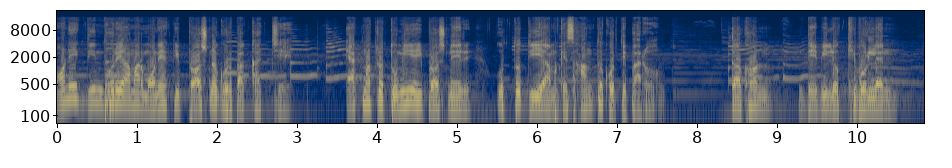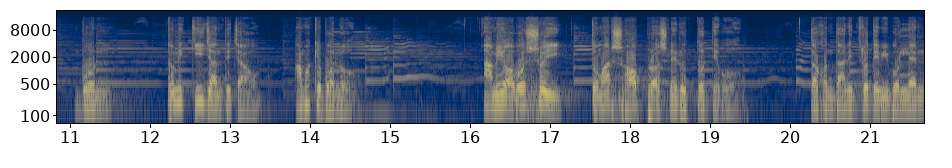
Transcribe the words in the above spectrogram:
অনেক দিন ধরে আমার মনে একটি প্রশ্ন ঘুরপাক খাচ্ছে। একমাত্র তুমি এই প্রশ্নের উত্তর দিয়ে আমাকে শান্ত করতে পারো। তখন দেবী লক্ষ্মী বললেন, বোন, তুমি কি জানতে চাও, আমাকে বলো। আমি অবশ্যই তোমার সব প্রশ্নের উত্তর দেব। তখন দারিদ্র দেবী বললেন,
